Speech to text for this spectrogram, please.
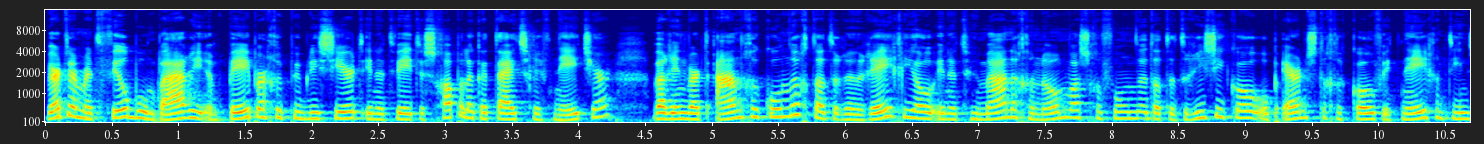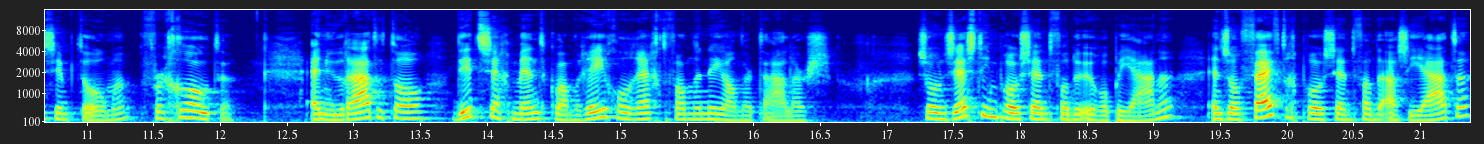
werd er met veel bombarie een paper gepubliceerd in het wetenschappelijke tijdschrift Nature, waarin werd aangekondigd dat er een regio in het humane genoom was gevonden dat het risico op ernstige COVID-19-symptomen vergrootte. En u raadt het al, dit segment kwam regelrecht van de Neandertalers. Zo'n 16% van de Europeanen en zo'n 50% van de Aziaten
